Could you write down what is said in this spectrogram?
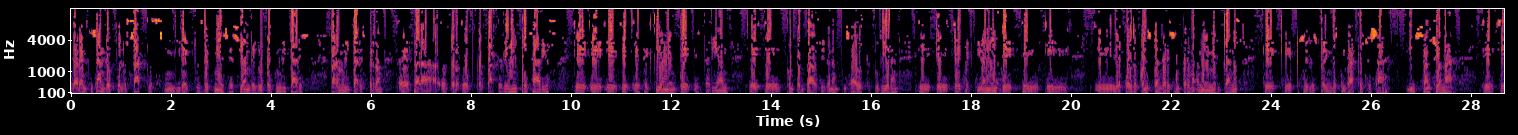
garantizando que los actos indirectos de financiación de grupos militares, paramilitares, perdón, eh, para, por, parte de empresarios, eh, efectivamente estarían contemplados y garantizados que pudieran efectivamente, de acuerdo con estándares interamericanos, que, se les puede investigar, procesar y sancionar eh, eh,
